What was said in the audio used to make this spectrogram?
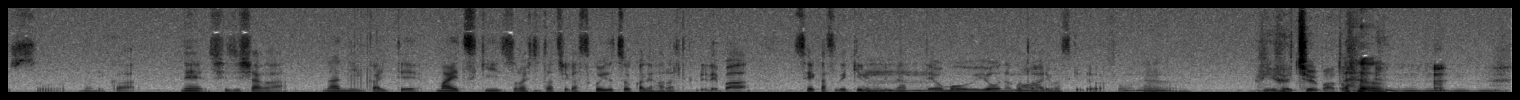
うそう何かね支持者が何人かいて毎月その人たちが少しずつお金払ってくれれば生活できるのになって思うようなことはありますけど、そううんとかうんうん。うん。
